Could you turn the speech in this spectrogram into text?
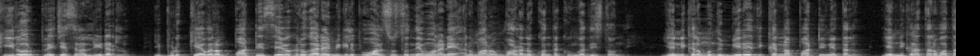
కీ రోల్ ప్లే చేసిన లీడర్లు ఇప్పుడు కేవలం పార్టీ సేవకులుగానే మిగిలిపోవాల్సి వస్తుందేమోననే అనుమానం వాళ్ళను కొంత కుంగదీస్తోంది. ఎన్నికల ముందు మీరే దిక్కన్న పార్టీ నేతలు. ఎన్నికల తర్వాత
